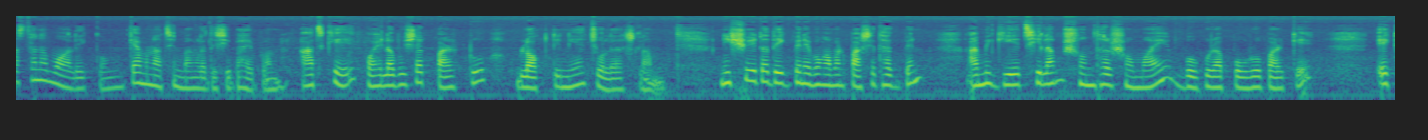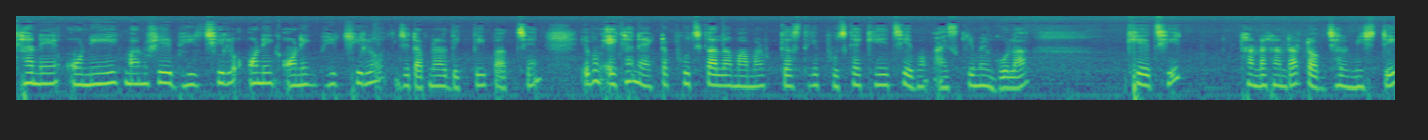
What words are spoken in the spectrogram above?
আসসালামু আলাইকুম। কেমন আছেন বাংলাদেশি ভাই বোন আজকে পয়লা বৈশাখ পার্ট টু ব্লগটি নিয়ে চলে আসলাম। নিশ্চয়ই এটা দেখবেন এবং আমার পাশে থাকবেন। আমি গিয়েছিলাম সন্ধ্যার সময় বগুড়া পৌর পার্কে এখানে অনেক মানুষের ভিড় ছিল, অনেক অনেক ভিড় ছিল, যেটা আপনারা দেখতেই পাচ্ছেন। এবং এখানে একটা ফুচকালা মামার কাছ থেকে ফুচকা খেয়েছি এবং আইসক্রিমের গোলা খেয়েছি। ঠান্ডা ঠান্ডা টকঝাল মিষ্টি।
